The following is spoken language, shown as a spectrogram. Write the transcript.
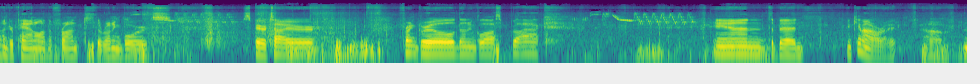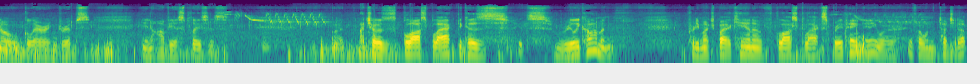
under panel on the front, the running boards, spare tire, front grille done in gloss black, and the bed. It came out all right. Um, no glaring drips in obvious places. But I chose gloss black because it's really common. Pretty much buy a can of gloss black spray paint anywhere if I want to touch it up.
